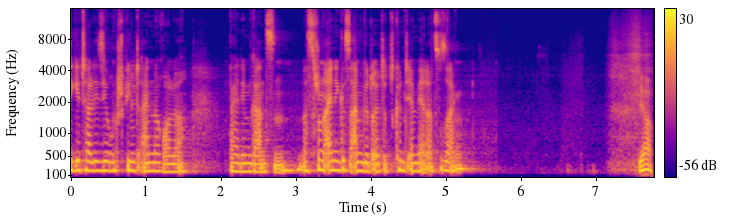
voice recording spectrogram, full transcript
Digitalisierung spielt eine Rolle bei dem Ganzen. Das ist schon einiges angedeutet. Könnt ihr mehr dazu sagen? Ja,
